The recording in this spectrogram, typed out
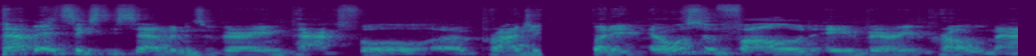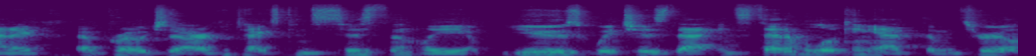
Habitat 67 is a very impactful uh, project but it also followed a very problematic approach that architects consistently use, which is that instead of looking at the material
